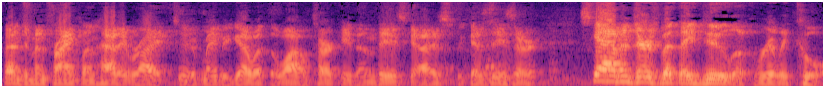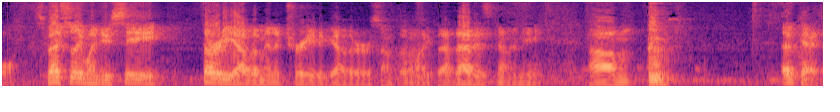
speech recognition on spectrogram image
Benjamin Franklin had it right to maybe go with the wild turkey than these guys because these are scavengers, but they do look really cool, especially when you see 30 of them in a tree together or something like that. That is kind of neat. Um, okay.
